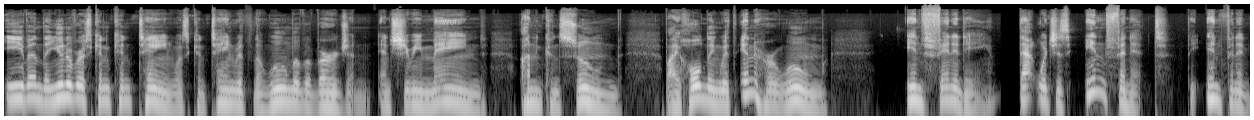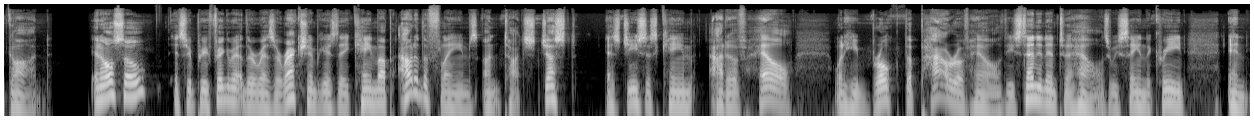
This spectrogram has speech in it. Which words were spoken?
even the universe can contain, was contained within the womb of a virgin, and she remained unconsumed by holding within her womb infinity, that which is infinite, the infinite God. And also, it's a prefigurement of the resurrection because they came up out of the flames untouched, just as Jesus came out of hell when he broke the power of hell, descended into hell, as we say in the Creed, and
